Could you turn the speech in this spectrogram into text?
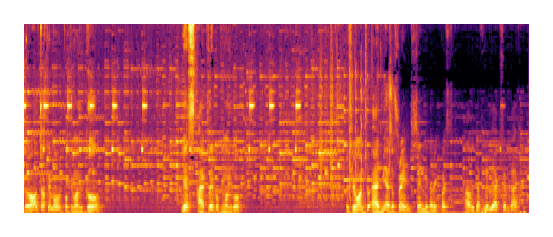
They're all talking about Pokemon Go. Yes, I play Pokemon Go. If you want to add me as a friend, send me the request. I will definitely accept that.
